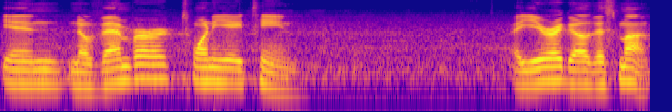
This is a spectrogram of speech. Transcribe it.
in November 2018, a year ago this month.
